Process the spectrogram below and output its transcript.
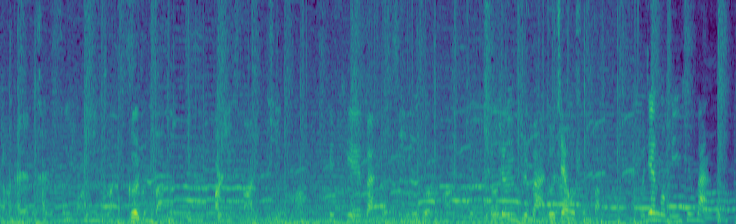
然后大家就开始疯狂的转各种版本这种二零四八游戏，是吗？GTA 版的，比如说什么增值版，都见过什么版？我见过明星版的。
